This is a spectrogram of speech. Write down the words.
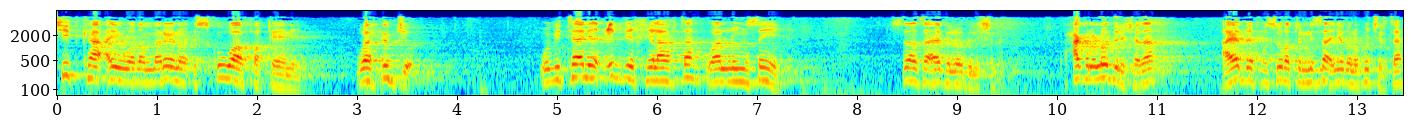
jidkaa ay wada mareenoo isku waafaqeeni waa xujo. Wabitaali ciddii khilaafta waa lunsan yahy sidaasaa aayadda loo deliishadaa waxaa kaloo loo deliishadaa aayadda fi suuratu nisa iyaduna ku jirta.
